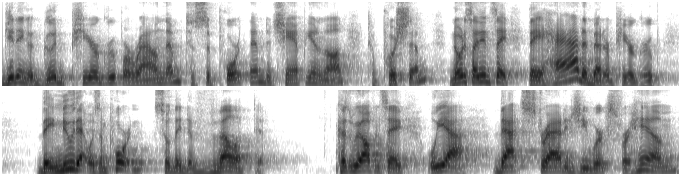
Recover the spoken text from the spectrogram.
getting a good peer group around them to support them, to champion them on, to push them. Notice I didn't say they had a better peer group. They knew that was important, so they developed it. Because we often say, well, yeah, that strategy works for him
